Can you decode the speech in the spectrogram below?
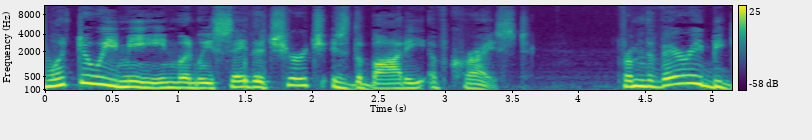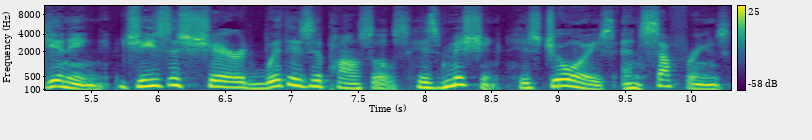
What do we mean when we say the church is the body of Christ? From the very beginning, Jesus shared with his apostles his mission, his joys and sufferings,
